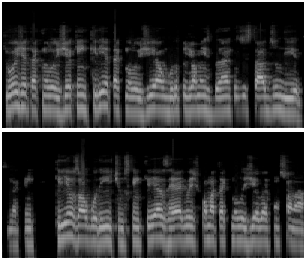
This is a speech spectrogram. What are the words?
que hoje a tecnologia, quem cria a tecnologia é um grupo de homens brancos dos Estados Unidos, né? Quem cria os algoritmos, quem cria as regras de como a tecnologia vai funcionar.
